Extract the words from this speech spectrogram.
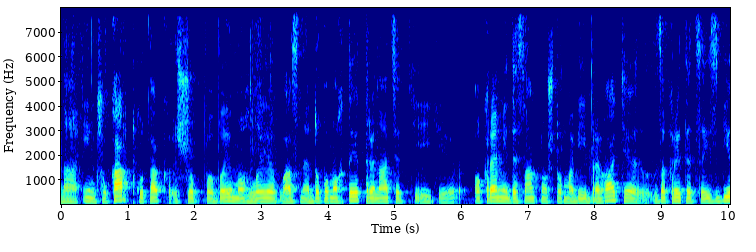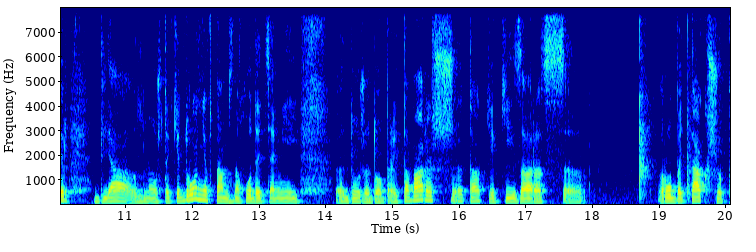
на іншу картку, так щоб ви могли власне допомогти 13-й окремій десантно-штурмовій бригаді закрити цей збір для знову ж таки дронів. Там знаходиться мій е, дуже добрий товариш, е, так який зараз. Робить так, щоб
